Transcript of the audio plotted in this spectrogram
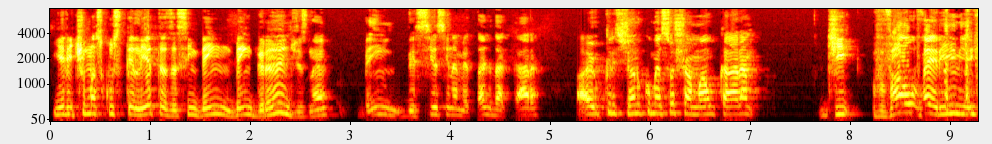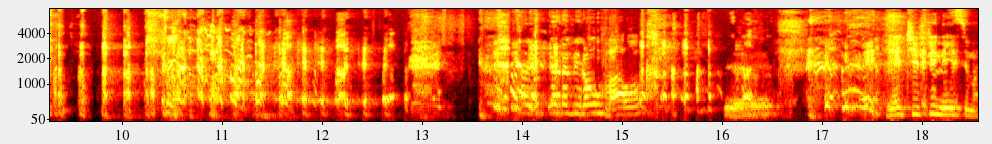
E ele tinha umas costeletas, assim, bem, bem grandes, né? Bem, descia assim na metade da cara. Aí o Cristiano começou a chamar o cara de Valverini. Aí o cara virou o Val. Gente finíssima.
